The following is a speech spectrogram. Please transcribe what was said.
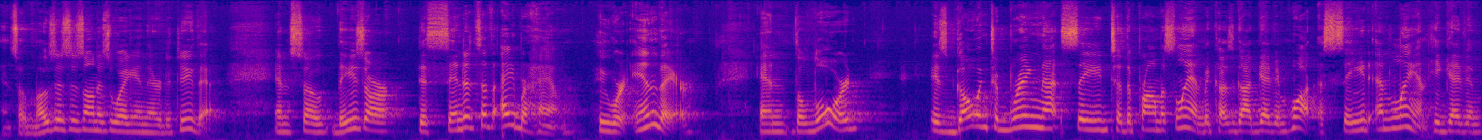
And so Moses is on his way in there to do that. And so these are descendants of Abraham who were in there. And the Lord is going to bring that seed to the promised land because God gave him what? A seed and land. He gave him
